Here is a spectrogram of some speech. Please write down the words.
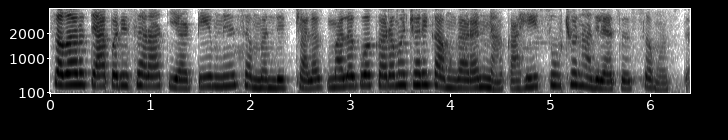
सदर त्या परिसरात या टीमने संबंधित चालक मालक व कर्मचारी कामगारांना काही सूचना दिल्याचं समजतं.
